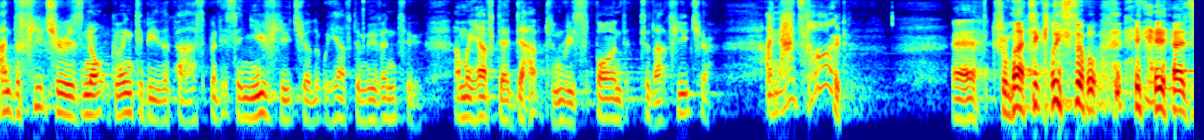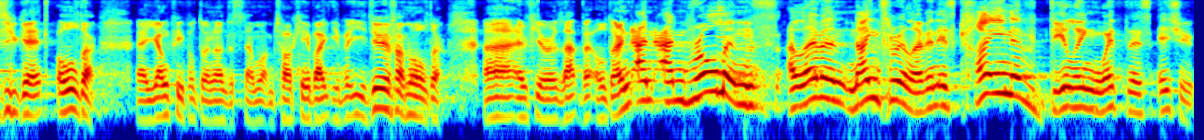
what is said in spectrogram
And the future is not going to be the past, but it's a new future that we have to move into. And we have to adapt and respond to that future. And that's hard. Uh, traumatically so as you get older. Uh, young people don't understand what I'm talking about, you, but you do if I'm older, uh, if you're that bit older. And, and, and Romans 11, 9 through 11 is kind of dealing with this issue.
